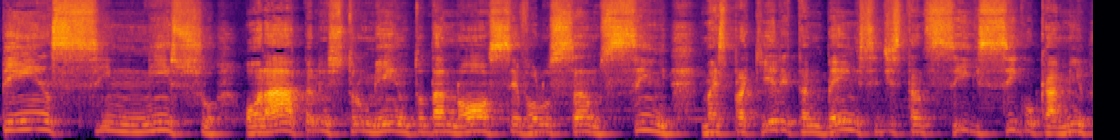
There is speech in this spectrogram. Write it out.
Pense nisso, orar pelo instrumento da nossa evolução, sim, mas para que ele também se distancie e siga o caminho.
